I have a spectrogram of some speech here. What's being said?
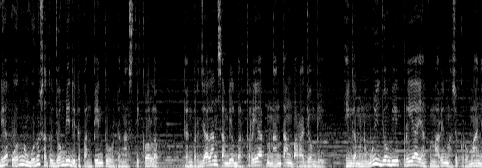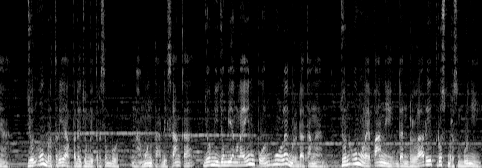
Dia pun membunuh satu zombie di depan pintu dengan stick golep dan berjalan sambil berteriak menantang para zombie hingga menemui zombie pria yang kemarin masuk ke rumahnya. Jun Woo berteriak pada zombie tersebut, namun tak disangka zombie-zombie yang lain pun mulai berdatangan. Jun Woo mulai panik dan berlari terus bersembunyi.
